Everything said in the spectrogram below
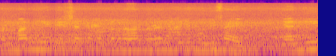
सन्माननीय देशाचे पंतप्रधान नरेंद्रजी मोदी साहेब यांनी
